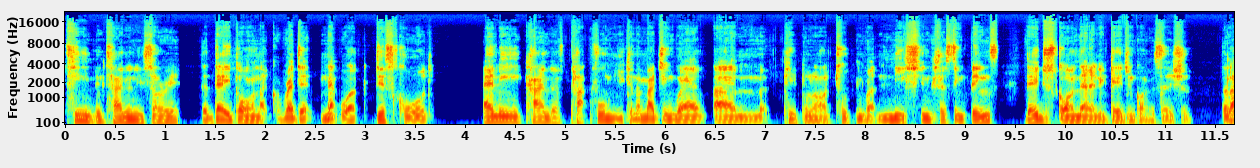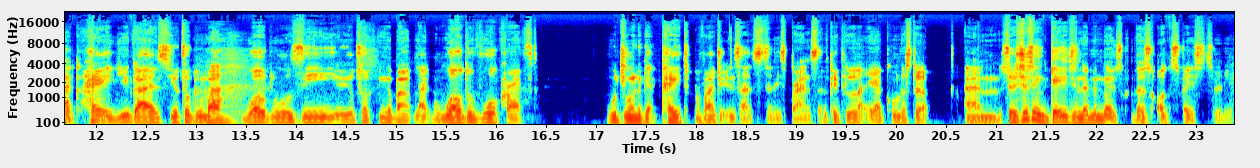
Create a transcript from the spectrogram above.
team internally, sorry, that they go on like Reddit, Network, Discord, any kind of platform you can imagine where um, people are talking about niche, interesting things. They just go on there and engage in conversation. They're like, hey, you guys, you're talking about ah. World War Z, or you're talking about like World of Warcraft would you want to get paid to provide your insights to these brands? And people are like, yeah, cool, let's do it. Um, so it's just engaging them in those those odd spaces, really.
